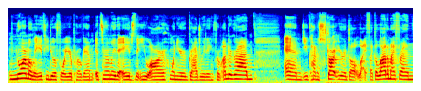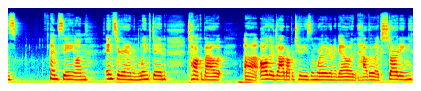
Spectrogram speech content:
normally if you do a four year program it's normally the age that you are when you're graduating from undergrad and you kind of start your adult life. Like a lot of my friends I'm seeing on Instagram and LinkedIn talk about uh, all their job opportunities and where they're going to go and how they're like starting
